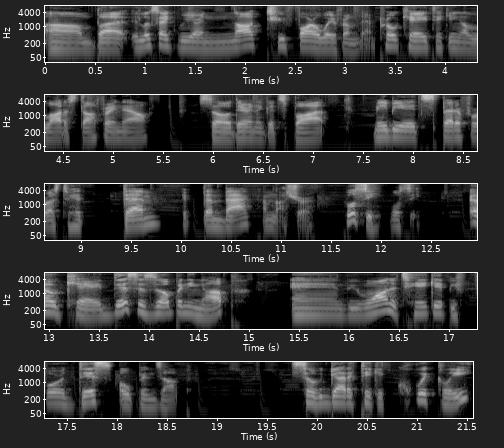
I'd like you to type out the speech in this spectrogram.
Um, but it looks like we are not too far away from them. Pro K taking a lot of stuff right now, so they're in a good spot. Maybe it's better for us to hit them, hit them back. I'm not sure. We'll see. We'll see. Okay, this is opening up and we want to take it before this opens up. So we gotta take it quickly.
